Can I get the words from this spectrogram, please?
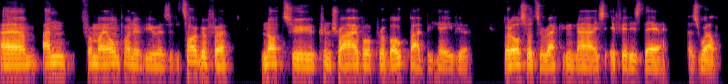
Um, and from my own point of view as a photographer, not to contrive or provoke bad behavior, but also to recognize if it is there as well.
